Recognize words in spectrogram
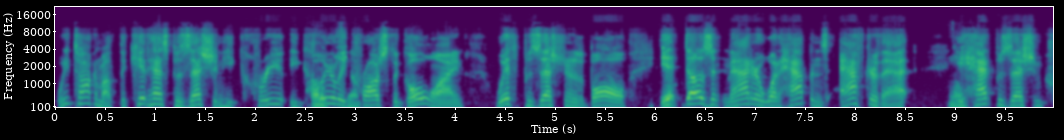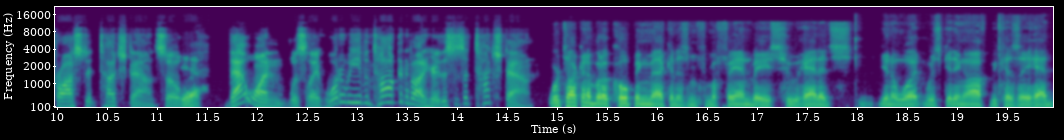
what are you talking about? The kid has possession. He, cre- he oh, clearly 100%. crossed the goal line with possession of the ball. Yep. It doesn't matter what happens after that. He had possession, crossed it, touchdown. So Yeah. that one was like, what are we even talking about here? This is a touchdown. we're talking about a coping mechanism from a fan base who had its you know what was getting off because they had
